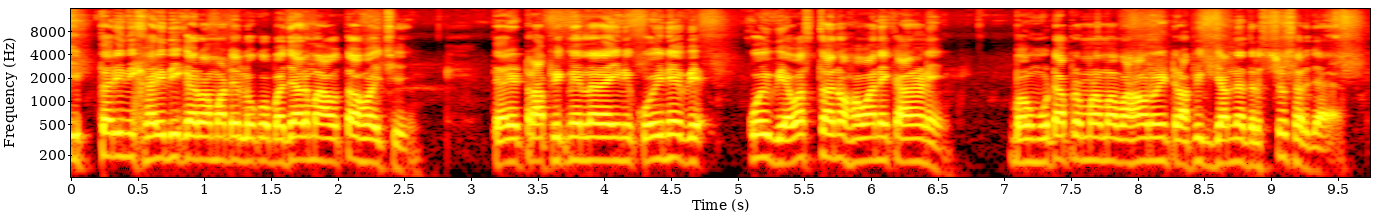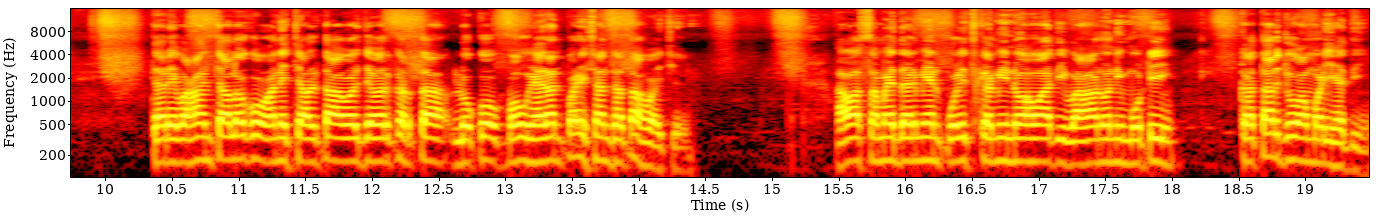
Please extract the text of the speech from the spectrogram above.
ઇફતારીની ખરીદી કરવા માટે લોકો બજારમાં આવતા હોય છે. ત્યારે ટ્રાફિકને લઈને કોઈને કોઈ વ્યવસ્થા ન હોવાને કારણે બહુ મોટા પ્રમાણમાં વાહનોની ટ્રાફિક જામના દ્રશ્યો સર્જાયા. ત્યારે વાહન ચાલકો અને ચાલતા અવર જવર કરતા લોકો બહુ હેરાન પરેશાન થતા હોય છે. આવા સમય દરમિયાન પોલીસ કર્મી ન હોવાથી વાહનોની મોટી કતાર જોવા મળી હતી,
